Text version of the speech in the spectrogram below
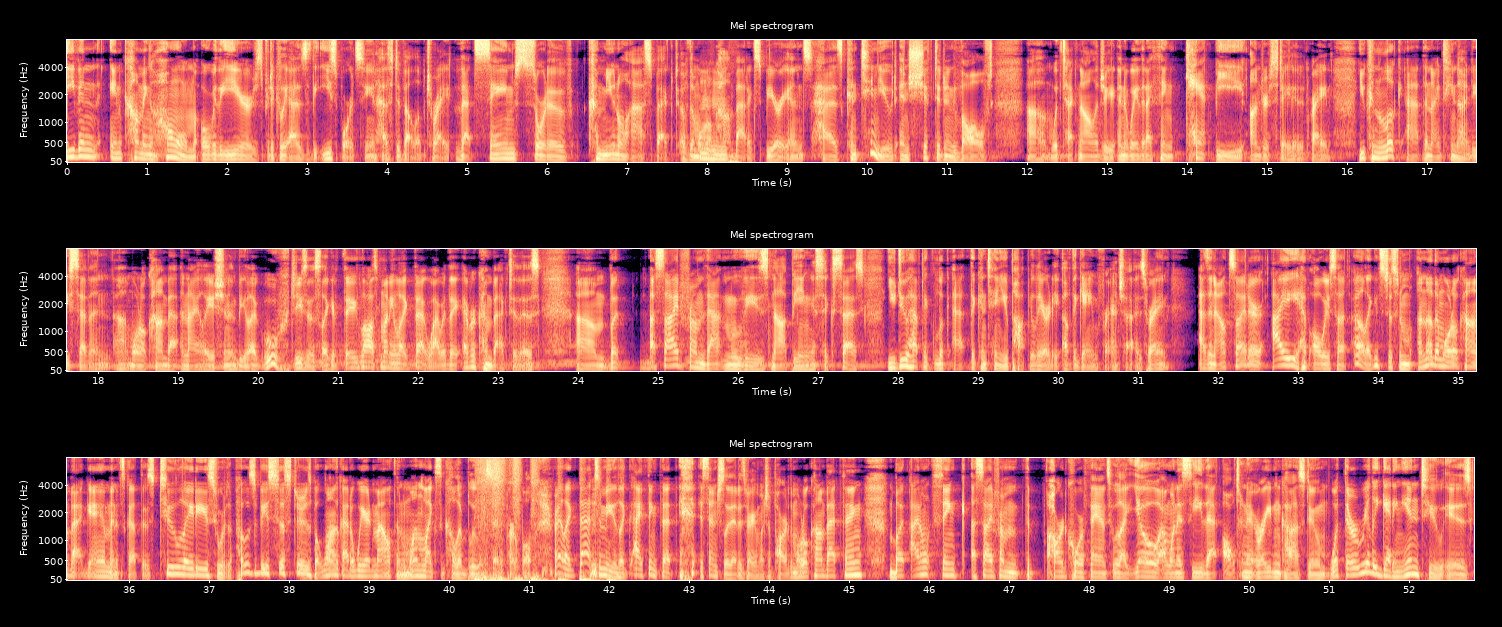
even in coming home over the years, particularly as the esports scene has developed, right? That same sort of communal aspect of the Mortal Kombat experience has continued and shifted and evolved um, with technology in a way that I think can't be understated, right? You can look at the 1997 uh, Mortal Kombat Annihilation and be like, ooh, Jesus, like if they lost money like that, why would they ever come back to this? Um, but aside from that movie's not being a success, you do have to look at the continued popularity of the game franchise, right? As an outsider, I have always thought, oh, like it's just another Mortal Kombat game, and it's got those two ladies who are supposed to be sisters, but one's got a weird mouth and one likes the color blue instead of purple, right? Like that to me, like I think that essentially that is very much a part of the Mortal Kombat thing. But I don't think, aside from the hardcore fans who are like, yo, I want to see that alternate Raiden costume, what they're really getting into is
